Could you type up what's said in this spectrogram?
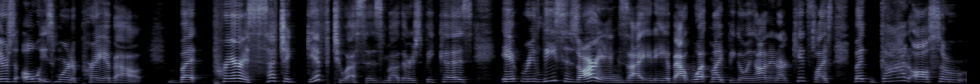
There's always more to pray about. But prayer is such a gift to us as mothers because it releases our anxiety about what might be going on in our kids' lives. But God also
